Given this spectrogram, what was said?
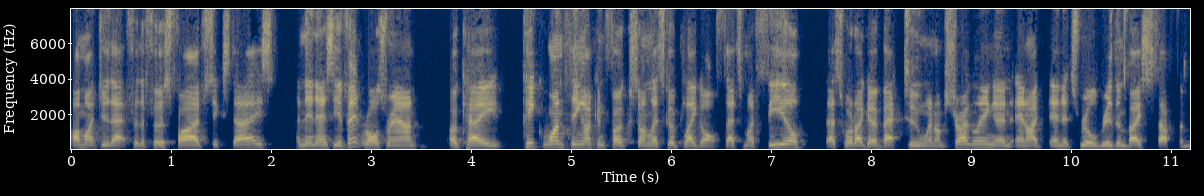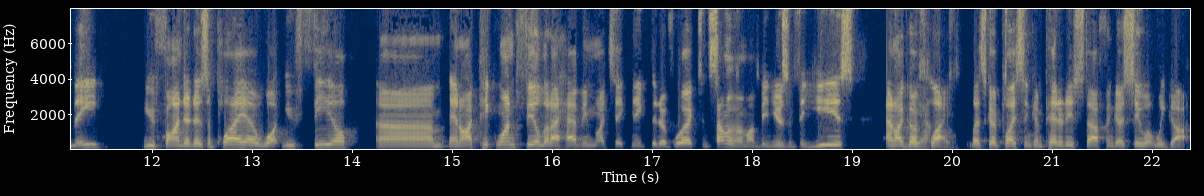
I might do that for the first five, six days. And then as the event rolls around, okay, pick one thing I can focus on. Let's go play golf. That's my feel. That's what I go back to when I'm struggling. And, and I, and it's real rhythm based stuff for me. You find it as a player, what you feel. Um, and I pick one feel that I have in my technique that have worked. And some of them I've been using for years and I go yeah. play. Let's go play some competitive stuff and go see what we got.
